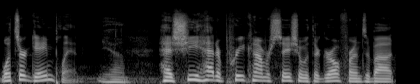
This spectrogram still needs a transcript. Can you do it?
What's her game plan? Yeah. has she had a pre-conversation with her girlfriends about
